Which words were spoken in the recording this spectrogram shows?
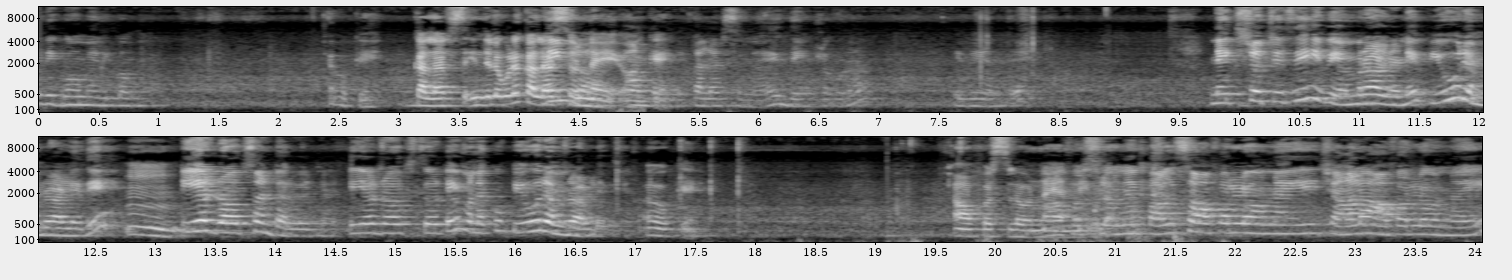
ఇది గోమేదికం ఓకే. కలర్స్ ఇందులో కూడా కలర్స్ ఉన్నాయి. ఓకే. కలర్స్ ఉన్నాయి. దీంట్లో కూడా ఇవి అంతే. నెక్స్ట్ వచ్చేసి ఇవి ఎమరాల్డ్ అండి. ప్యూర్ ఎమరాల్డ్ ఇది. టియర్ డ్రాప్స్ అంటారు వీటిని. టియర్ డ్రాప్స్ తోటి మనకు ప్యూర్ ఎమరాల్డ్ ఇది. ఓకే. ఆఫర్స్లో ఉన్నాయండి ఆఫర్స్లో ఉన్నాయి. పల్స్ ఆఫర్లో ఉన్నాయి. చాలా ఆఫర్లో ఉన్నాయి.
